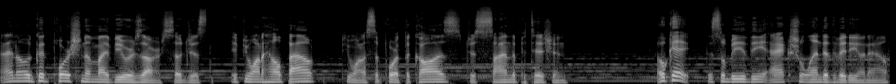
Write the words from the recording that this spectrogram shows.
I know a good portion of my viewers are, so just if you want to help out, if you want to support the cause, just sign the petition. Okay, this will be the actual end of the video now.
